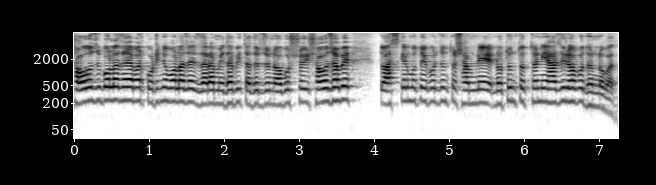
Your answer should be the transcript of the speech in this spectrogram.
সহজ বলা যায় আবার কঠিনও বলা যায়। যারা মেধাবী, তাদের জন্য অবশ্যই সহজ হবে। তো আজকের মতো এই পর্যন্ত। সামনে নতুন তথ্য নিয়ে হাজির হব। ধন্যবাদ।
